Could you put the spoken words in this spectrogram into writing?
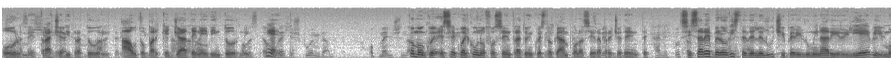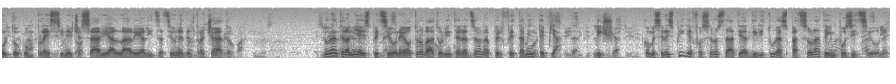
Orme, tracce di trattori, auto parcheggiate nei dintorni, niente. Comunque, se qualcuno fosse entrato in questo campo la sera precedente, si sarebbero viste delle luci per illuminare i rilievi molto complessi necessari alla realizzazione del tracciato. Durante la mia ispezione ho trovato l'intera zona perfettamente piatta, liscia, come se le spighe fossero state addirittura spazzolate in posizione.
